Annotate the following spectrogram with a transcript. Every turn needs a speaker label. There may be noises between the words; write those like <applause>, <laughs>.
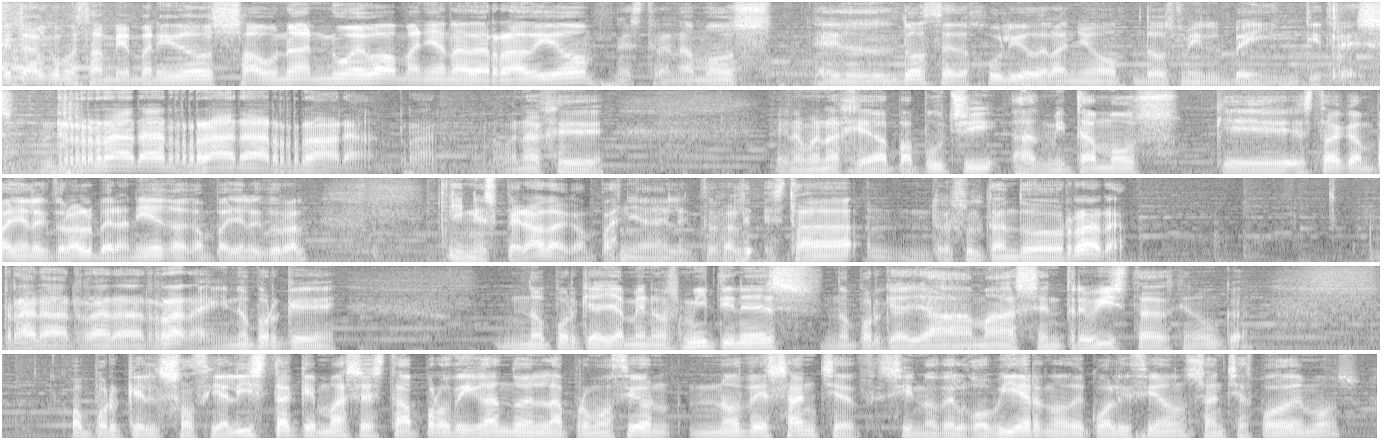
Speaker 1: ¿Qué tal? ¿Cómo están? Bienvenidos a una nueva mañana de radio. Estrenamos el 12 de julio del año 2023. Rara, rara, rara, rara. En homenaje, en homenaje a Papucci, admitamos que esta campaña electoral, veraniega campaña electoral, inesperada campaña electoral, está resultando rara. Rara, rara, rara. Y no porque, no porque haya menos mítines, no porque haya más entrevistas que nunca o porque el socialista que más está prodigando en la promoción, no de Sánchez, sino del gobierno de coalición, Sánchez Podemos,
